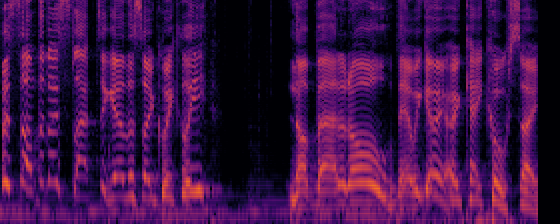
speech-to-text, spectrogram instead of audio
for something I slapped together so quickly. Not bad at all. There we go. Okay, cool. So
